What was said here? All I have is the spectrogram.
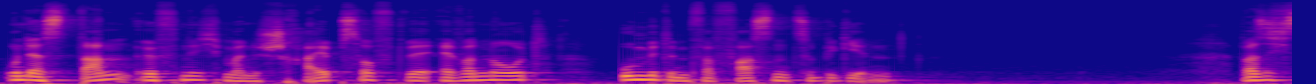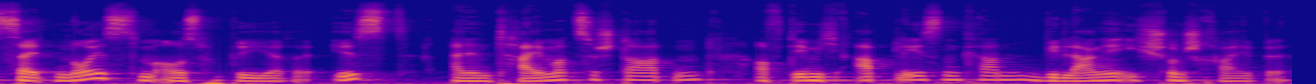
Und erst dann öffne ich meine Schreibsoftware Evernote, um mit dem Verfassen zu beginnen. Was ich seit neuestem ausprobiere, ist, einen Timer zu starten, auf dem ich ablesen kann, wie lange ich schon schreibe.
